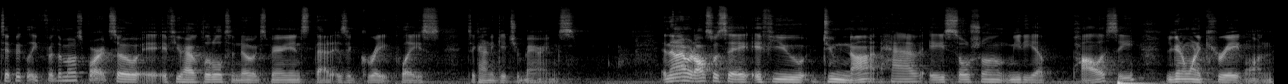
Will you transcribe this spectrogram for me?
typically for the most part. So if you have little to no experience that is a great place to kind of get your bearings. And then i would also say if you do not have a social media policy, you're going to want to create one.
